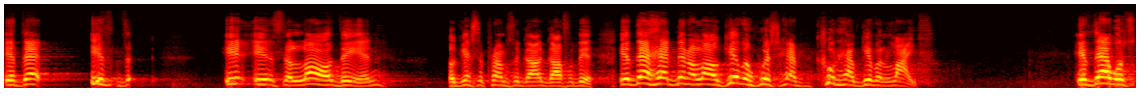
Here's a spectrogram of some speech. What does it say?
if that, if the, it is the law then against the promise of God, God forbid. If there had been a law given which have, could have given life, if there was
